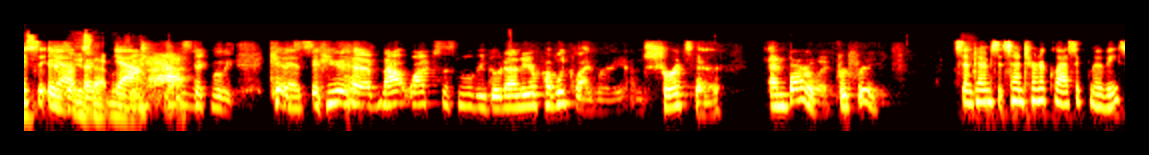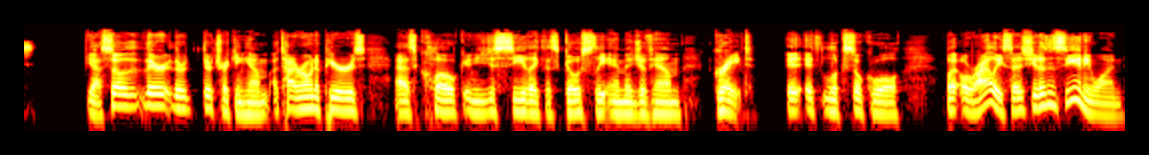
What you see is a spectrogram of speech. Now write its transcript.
Is, It's- yeah. is that movie? Yeah. Fantastic movie. Kids, if you have not watched this movie, go down to your public library. I'm sure it's there and borrow it for free. Sometimes it's on Turner Classic Movies. yeah, so they're they're they're tricking him. Tyrone appears as Cloak, and you just see like this ghostly image of him. Great, it, it looks so cool. But O'Reilly says she doesn't see anyone,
